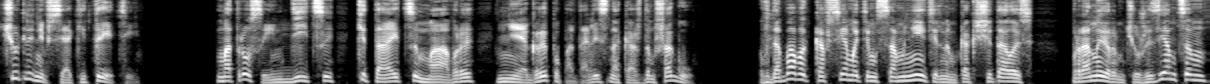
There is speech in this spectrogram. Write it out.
чуть ли не всякий третий. Матросы-индийцы, китайцы, мавры, негры попадались на каждом шагу. Вдобавок ко всем этим сомнительным, как считалось, проныром-чужеземцам,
